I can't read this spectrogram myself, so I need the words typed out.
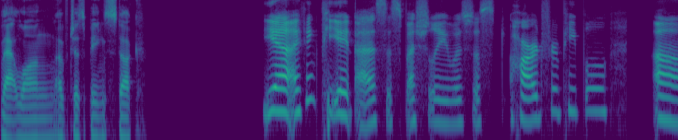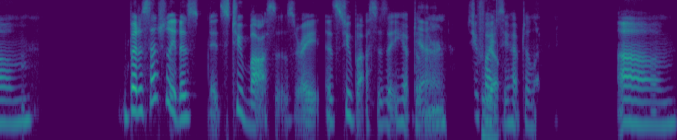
that long of just being stuck. Yeah, I think P8S especially was just hard for people. Um but essentially it is it's two bosses, right? It's two bosses that you have to Yeah. learn. Two Yep. fights you have to learn. Um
